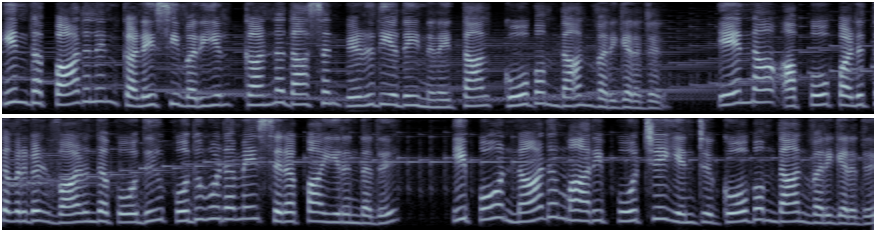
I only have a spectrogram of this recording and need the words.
இந்த பாடலின் கடைசி வரியில் கண்ணதாசன் எழுதியதை நினைத்தால் கோபம்தான் வருகிறது. ஏன்னா அப்போ படித்தவர்கள் வாழ்ந்த போது பொதுவுடைமை சிறப்பா இருந்தது இப்போ நாடு மாறி போச்சே என்று கோபம்தான் வருகிறது.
